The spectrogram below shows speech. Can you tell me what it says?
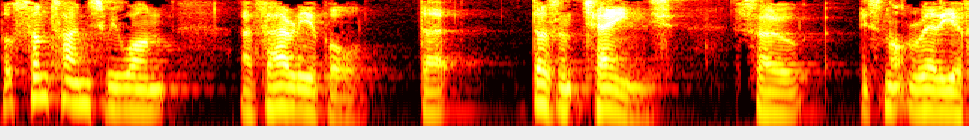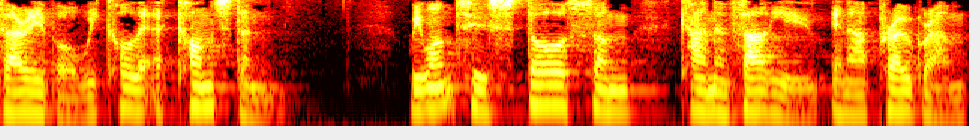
But sometimes we want a variable that doesn't change. So it's not really a variable. We call it a constant. We want to store some kind of value in our program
